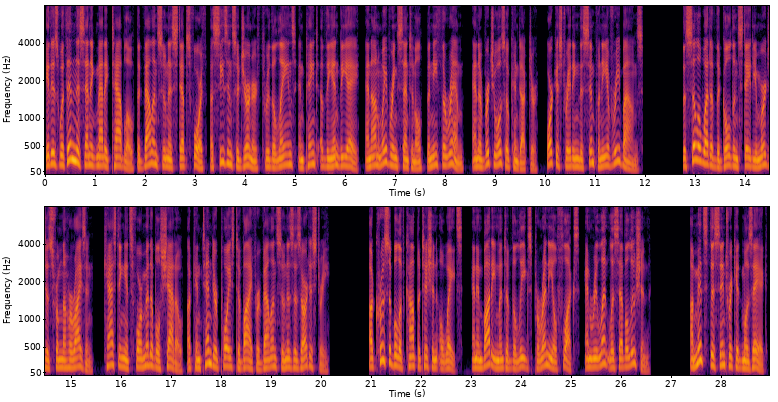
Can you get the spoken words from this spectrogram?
It is within this enigmatic tableau that Valanciunas steps forth, a seasoned sojourner through the lanes and paint of the NBA, an unwavering sentinel beneath the rim, and a virtuoso conductor, orchestrating the symphony of rebounds. The silhouette of the Golden State emerges from the horizon, casting its formidable shadow, a contender poised to vie for Valanciunas' artistry. A crucible of competition awaits, an embodiment of the league's perennial flux and relentless evolution. Amidst this intricate mosaic,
